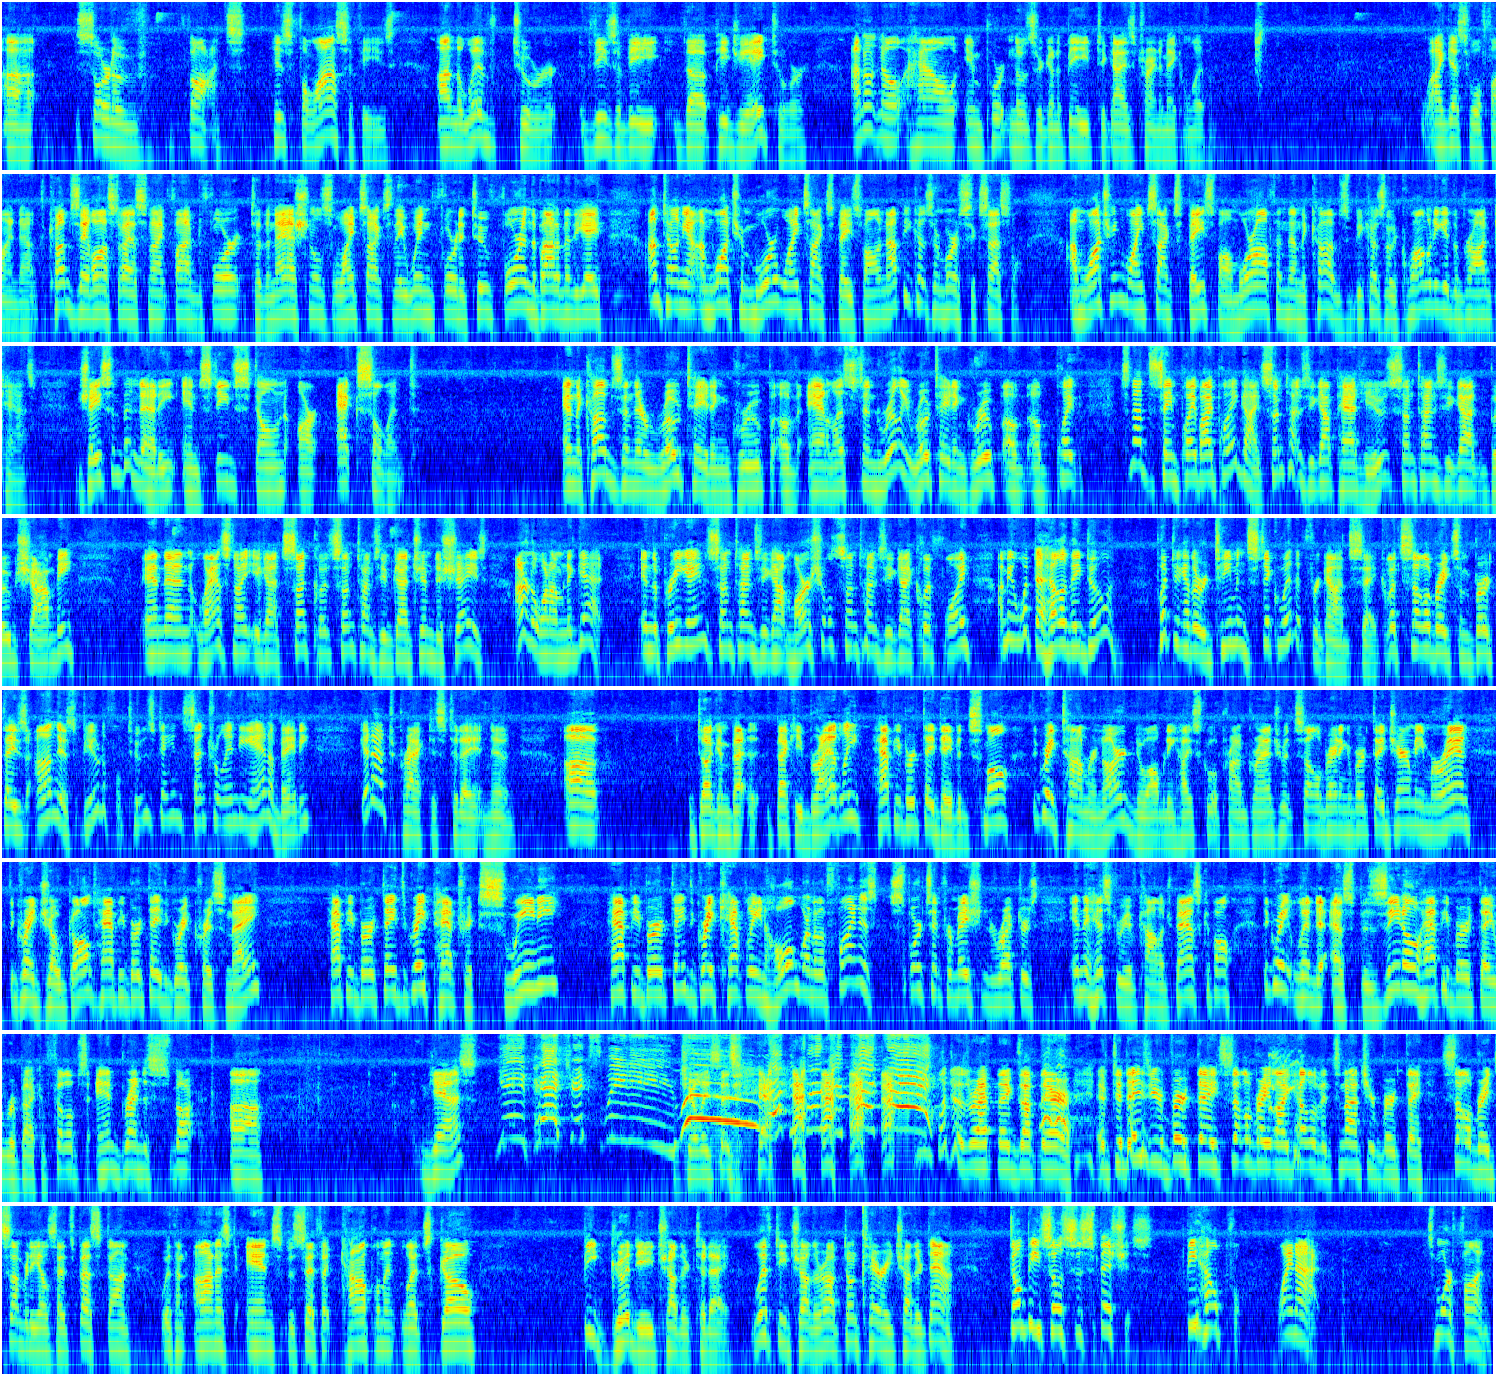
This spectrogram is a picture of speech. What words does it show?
uh, sort of thoughts, his philosophies on the LIV tour vis a vis the PGA tour, I don't know how important those are going to be to guys trying to make a living. I guess we'll find out. The Cubs they lost last night five to four to the Nationals. The White Sox they win four to two. Four in the bottom of the eighth. I'm telling you, I'm watching more White Sox baseball, not because they're more successful. I'm watching White Sox baseball more often than the Cubs because of the quality of the broadcast. Jason Benetti and Steve Stone are excellent. And the Cubs and their rotating group of analysts and really rotating group of, of play it's not the same play-by-play guys. Sometimes you got Pat Hughes, sometimes you got Boog Sciambi, and then last night you got Sutcliffe. Sometimes you've got Jim Deshaies. I don't know what I'm going to get. In the pregame, sometimes you got Marshall, sometimes you got Cliff Floyd. I mean, what the hell are they doing? Put together a team and stick with it, for God's sake. Let's celebrate some birthdays on this beautiful Tuesday in central Indiana, baby. Get out to practice today at noon. Uh, Doug and Be- Becky Bradley. Happy birthday, David Small. The great Tom Renard, New Albany High School proud graduate, celebrating a birthday. Jeremy Moran. The great Joe Galt. Happy birthday, the great Chris May. Happy birthday, the great Patrick Sweeney. Happy birthday, the great Kathleen Hull, one of the finest sports information directors in the history of college basketball. The great Linda Esposito. Happy birthday, Rebecca Phillips and Brenda Smart. Uh, yes. Yay, Patrick Sweeney! Julie says, Happy birthday, Patrick! we'll just wrap things up there. If today's your birthday, celebrate like hell. If it's not your birthday, celebrate somebody else. That's best done with an honest and specific compliment. Let's go. Be good to each other today. Lift each other up. Don't tear each other down. Don't be so suspicious. Be helpful. Why not? It's more fun.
